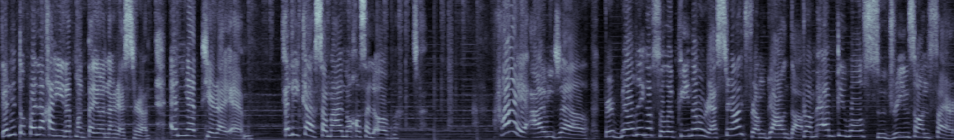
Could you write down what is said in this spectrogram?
Ganito pala kahirap magtayo ng restaurant. And yet, here I am. Kalika, samahan mo ako sa loob. Hi, I'm Jel. We're building a Filipino restaurant from ground up. From empty walls to dreams on fire.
